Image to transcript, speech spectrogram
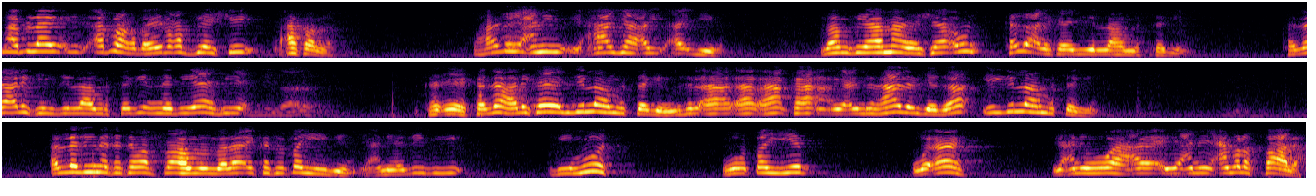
ما بلا الرغبة يرغب فيها شيء وحصل له. وهذا يعني حاجة عجيبة. لهم فيها ما يشاءون كذلك يجزي الله المستقيم. كذلك يجزي الله المستقيم نبيه في إيه، كذلك يجزي الله المستقيم مثل يعني مثل هذا الجزاء يجزي الله المستقيم الذين تتوفاهم الملائكة طيبين. يعني هذه بيموت وهو طيب وإيه يعني هو يعني عمل الصالح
